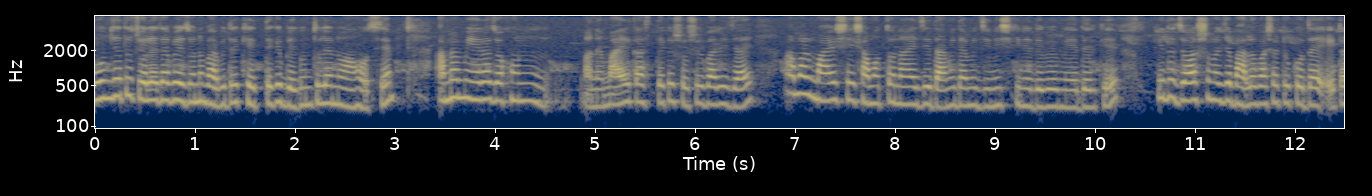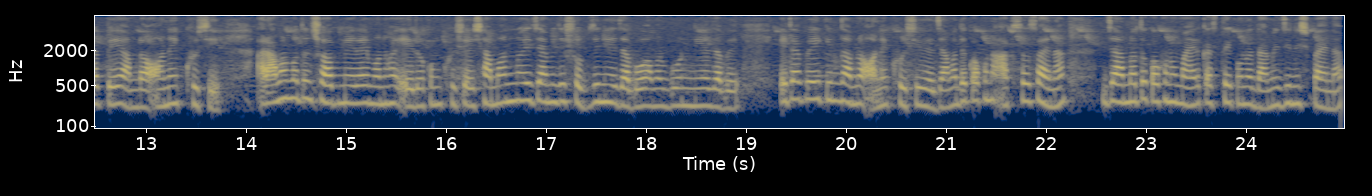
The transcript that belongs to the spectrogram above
বোন যেহেতু চলে যাবে এই জন্য ভাবিদের ক্ষেত থেকে বেগুন তুলে নেওয়া হচ্ছে। আমরা মেয়েরা যখন মানে মায়ের কাছ থেকে শ্বশুর বাড়ি যায়। আমার মায়ের সেই সামর্থ্য নাই যে দামি দামি জিনিস কিনে দেবে মেয়েদেরকে। কিন্তু যাওয়ার সময় যে ভালোবাসাটুকু দেয়, এটা পেয়ে আমরা অনেক খুশি। আর আমার মতন সব মেয়েরাই মনে হয় এরকম খুশি। হয় সামান্যই যে আমি যে সবজি নিয়ে যাব, আমার বোন নিয়ে যাবে, এটা পেয়ে কিন্তু আমরা অনেক খুশি হয়ে যাই। আমাদের কখনো আফসোস হয় না যে আমরা তো কখনো মায়ের কাছ থেকে কোনো দামি জিনিস পাই না।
